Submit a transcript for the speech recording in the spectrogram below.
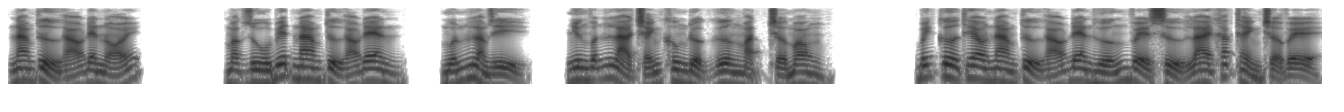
Nam tử áo đen nói. Mặc dù biết nam tử áo đen, muốn làm gì, nhưng vẫn là tránh không được gương mặt chờ mong. Bích cơ theo nam tử áo đen hướng về sử lai khắc thành trở về.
